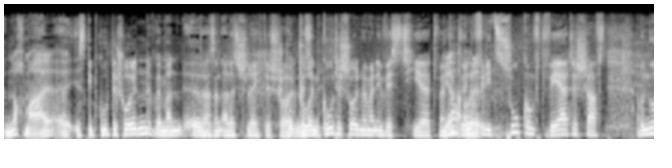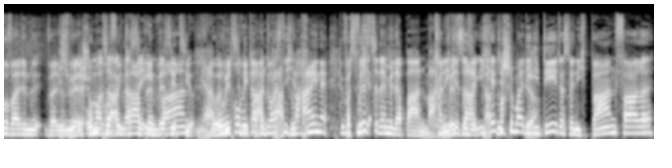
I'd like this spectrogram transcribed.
Nochmal, äh, es gibt gute Schulden, wenn man äh, Das sind alles schlechte Schulden. Das Strukturen- sind gute Schulden, wenn man investiert. Wenn, Ja, du, wenn du für die Zukunft Werte schaffst. Aber nur weil du, ne, weil du Ich würde schon mal sagen, dass eine Investition. Bahn, Ja, aber willst du die Bahn du hast nicht machen? eine. Du Was willst nicht, du denn mit der Bahn machen? Kann ich dir sagen, ich hätte schon mal die Ja. Idee, dass wenn ich Bahn fahre,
